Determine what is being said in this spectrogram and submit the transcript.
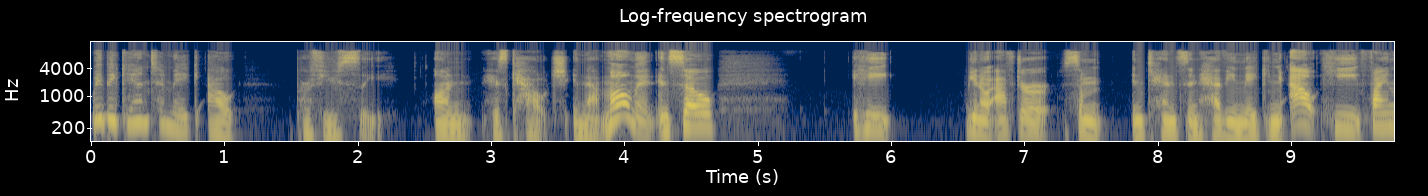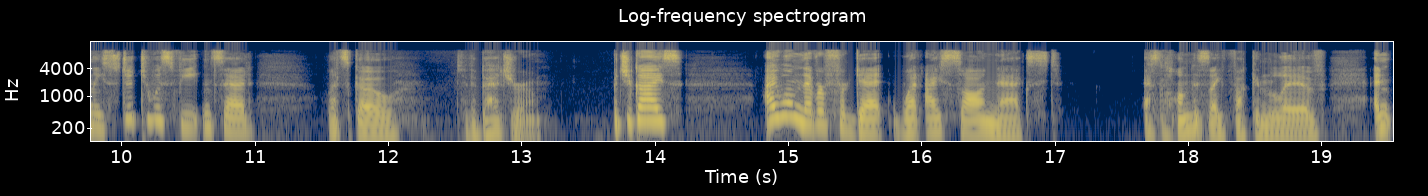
we began to make out profusely on his couch in that moment. And so he, you know, after some intense and heavy making out, he finally stood to his feet and said, Let's go to the bedroom. But you guys, I will never forget what I saw next as long as I fucking live. And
